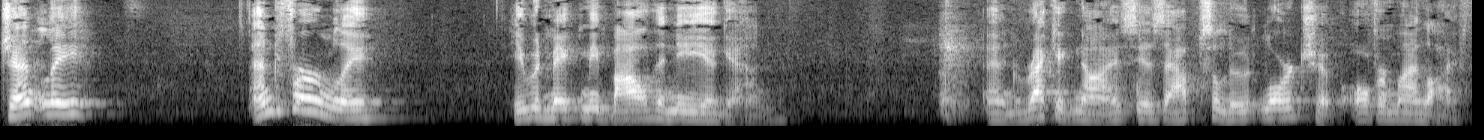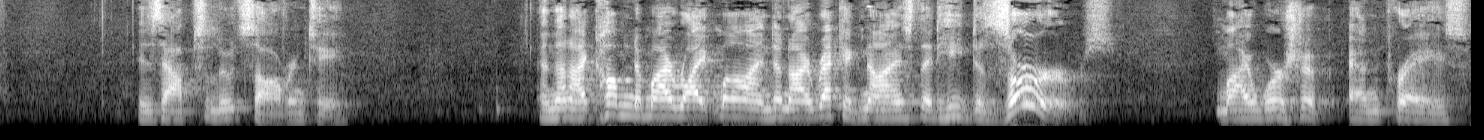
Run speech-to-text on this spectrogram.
gently and firmly, he would make me bow the knee again and recognize his absolute lordship over my life, his absolute sovereignty. And then I come to my right mind and I recognize that He deserves my worship and praise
